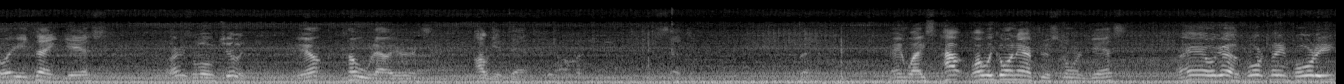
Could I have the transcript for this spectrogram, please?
What do you think, Jess? It's a little chilly. Yeah, cold out here. I'll get that. But anyways, how what are we going after this morning, Jess? Man, we got a 1440,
